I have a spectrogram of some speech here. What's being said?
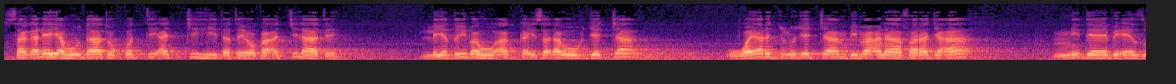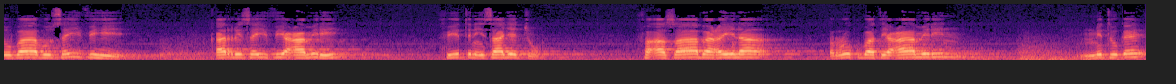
سقل يهودات كت أجه تتيوكا أجلاته ليضربه أكا إسرأوف ججا ويرجع ججا بمعنى فرجع ندب ذباب سيفه قر سيف عامري فيتن إساجته فأصاب عين ركبة عامر نتك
